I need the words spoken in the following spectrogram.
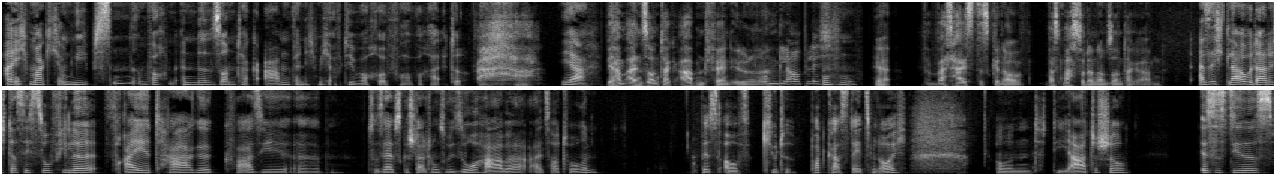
Eigentlich mag ich am liebsten am Wochenende Sonntagabend, wenn ich mich auf die Woche vorbereite. Aha. Ja, Wir haben einen Sonntagabend-Fan, Ilona. Unglaublich. Ja. Was heißt das genau? Was machst du dann am Sonntagabend? also ich glaube, dadurch, dass ich so viele freie Tage quasi ähm, zur Selbstgestaltung sowieso habe als Autorin, bis auf cute Podcast-Dates mit euch und die Arte-Show, ist es dieses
